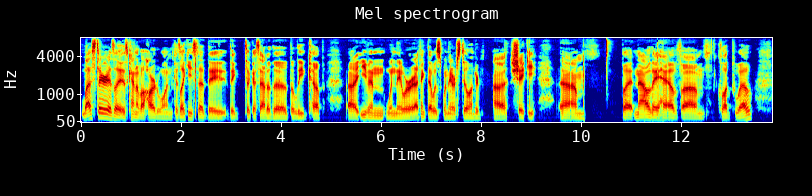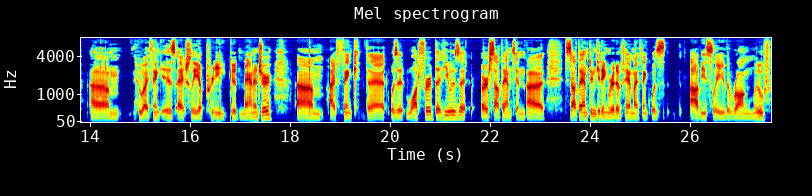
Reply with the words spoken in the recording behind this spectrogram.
Leicester is a, is kind of a hard one because, like you said, they they took us out of the the League Cup, uh, even when they were. I think that was when they were still under uh, shaky. Um, but now they have um, Claude Puel, um, who I think is actually a pretty good manager. Um, I think that was it Watford that he was at, or Southampton. Uh, Southampton getting rid of him, I think, was obviously the wrong move.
